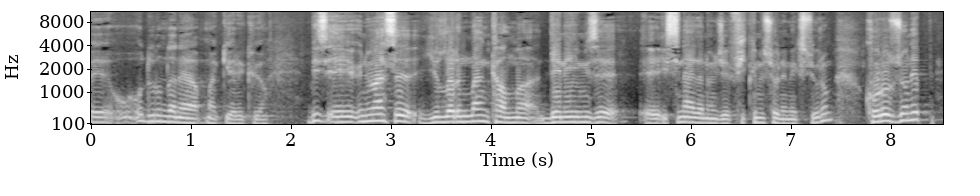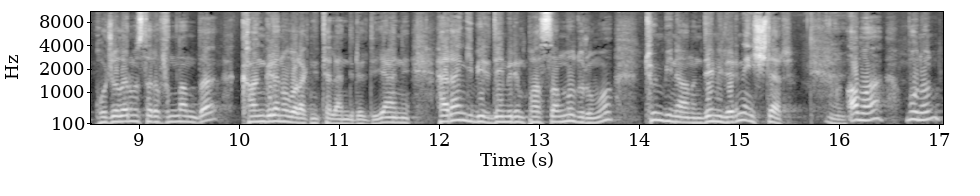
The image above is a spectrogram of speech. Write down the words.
e, o durumda ne yapmak gerekiyor? Biz e, üniversite yıllarından kalma deneyimize e, istinaden önce fikrimi söylemek istiyorum. Korozyon hep hocalarımız tarafından da kangren olarak nitelendirildi. Yani herhangi bir demirin paslanma durumu tüm binanın demirlerine işler. Evet. Ama bunun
